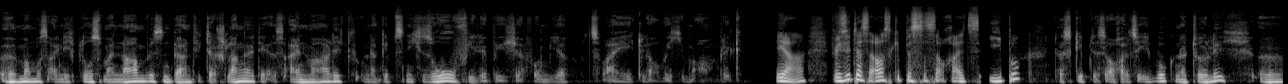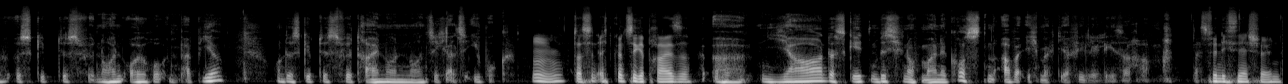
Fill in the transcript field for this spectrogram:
Äh, man muss eigentlich bloß meinen Namen wissen, Bernd-Dieter Schlange, der ist einmalig. Und dann gibt es nicht so viele Bücher von mir, zwei, glaube ich, im Augenblick. Ja, wie sieht das aus? Gibt es das auch als E-Book? Das gibt es auch als E-Book natürlich. Äh, Es gibt es für 9 Euro im Papier und es gibt es für 3,99 als E-Book. Mhm, das sind echt günstige Preise. Äh, Ja, das geht ein bisschen auf meine Kosten, aber ich möchte ja viele Leser haben. Das finde ich sehr schön.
